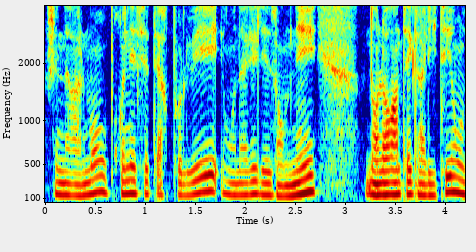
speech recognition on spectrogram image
généralement, on prenait ces terres polluées et on allait les emmener dans leur intégralité. On,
